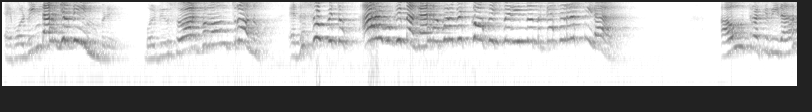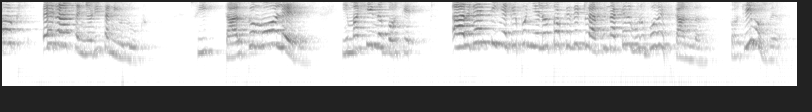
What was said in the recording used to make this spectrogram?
E volvín darlle o timbre, volviu soar como un trono, e de súpeto algo que me agarra polo pescozo impedíndome case respirar. A outra que vira Rox era a señorita Newlook. Sí, tal como o ledes. Imagino porque alguén tiña que poñelo toque de clase naquel grupo de escándalo. Porque imos ver.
